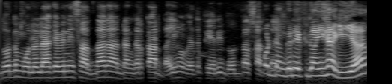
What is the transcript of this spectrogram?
ਦੁੱਧ ਮੁੱਲ ਲੈ ਕੇ ਵੀ ਨਹੀਂ ਸਰਦਾ ਰਾ- ਡੰਗਰ ਘਰ ਦਾ ਹੀ ਹੋਵੇ ਤੇ ਫੇਰ ਹੀ ਦੁੱਧ ਦਾ ਉਹ ਸਰਦਾ ਈ। ਡੰਗਰ ਇੱਕ ਗਾਂ ਹੀ ਹੈਗੀ ਆ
